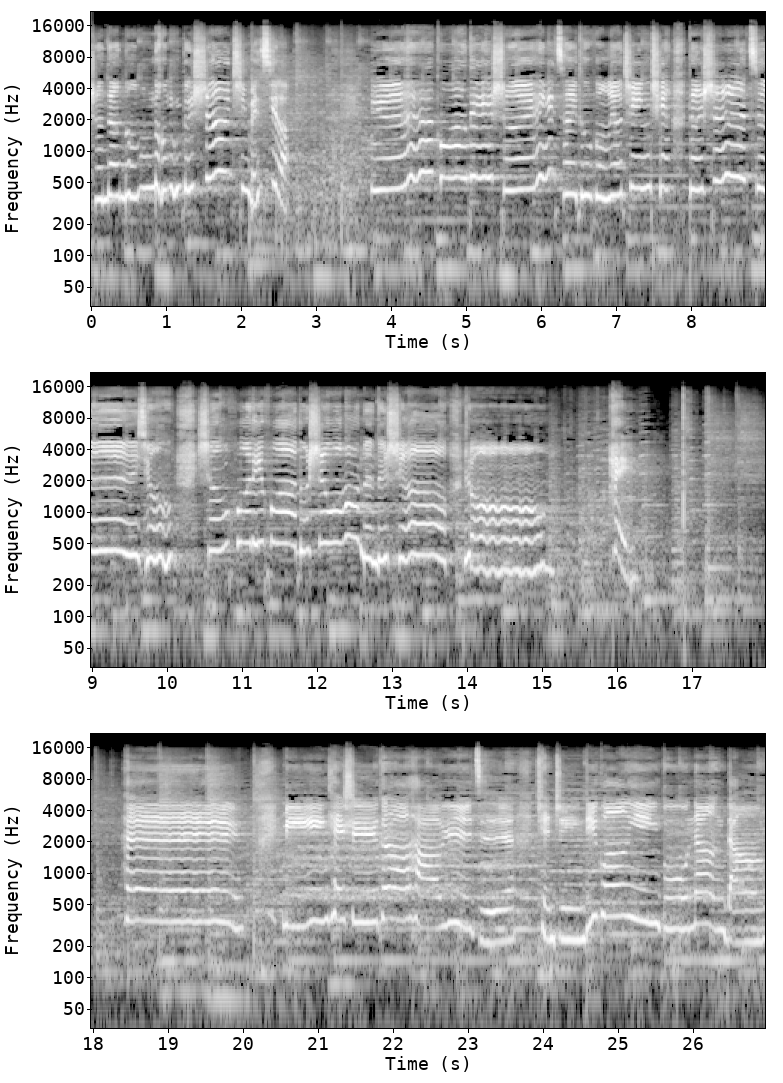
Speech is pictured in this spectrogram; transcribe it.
传达浓浓的深情，没气了。月光的水彩涂红了今天的日子哟，生活的花朵是我们的笑容。嘿，嘿，明天是个好日子，前进的光阴不能挡。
